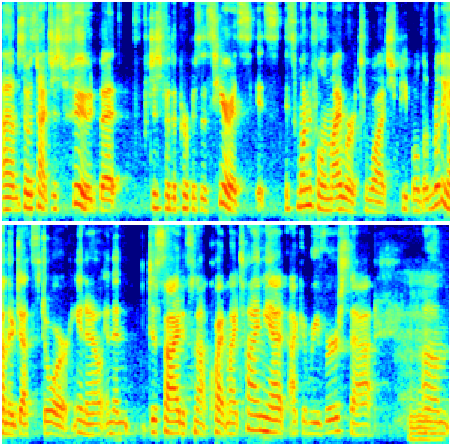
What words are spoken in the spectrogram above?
Um, so it's not just food, but just for the purposes here, it's it's it's wonderful in my work to watch people really on their death's door, you know, and then decide it's not quite my time yet. I can reverse that. Mm. Um,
